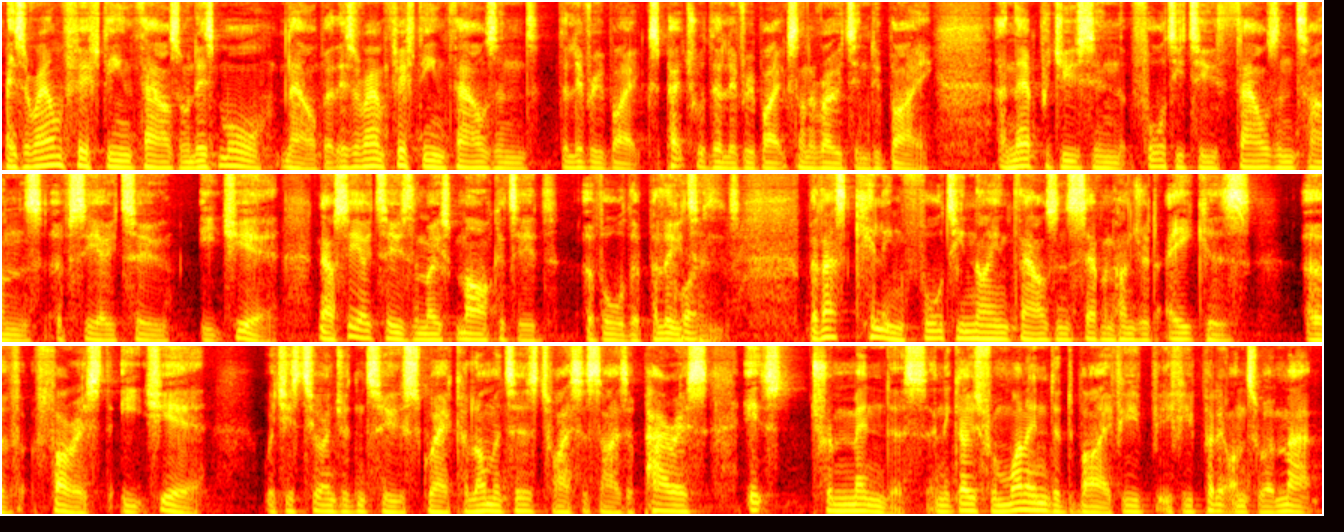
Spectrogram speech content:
there's around 15,000, well, there's more now, but there's around 15,000 delivery bikes, petrol delivery bikes on the roads in Dubai. And they're producing 42,000 tons of CO2 each year. Now, CO2 is the most marketed of all the pollutants, but that's killing 49,700 acres of forest each year which is 202 square kilometers, twice the size of Paris. It's tremendous, and it goes from one end of Dubai. If you if you put it onto a map,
